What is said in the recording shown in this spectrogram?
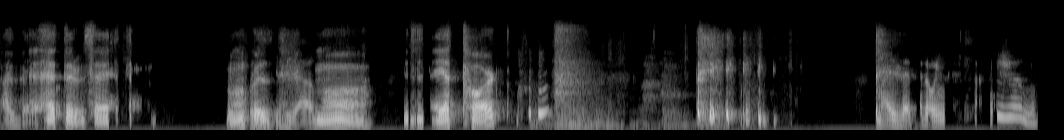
sai dessa. hétero, você é hétero. Uma coisa. viado. Mó ideia torta. Mas hétero ainda beijando.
